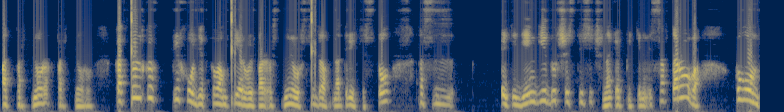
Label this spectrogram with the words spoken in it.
от партнера к партнеру. Как только приходит к вам первый партнер сюда на третий стол, а эти деньги идут 6 тысяч накопительный. Со второго клон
